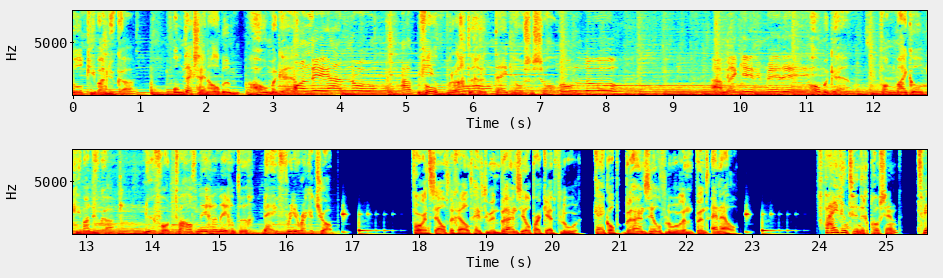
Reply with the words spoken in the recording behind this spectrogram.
Michael Kiwanuka. Ontdek zijn album Home Again. Vol prachtige, tijdloze soul. Home Again van Michael Kiwanuka. Nu voor 12,99 bij Free Record Shop. Voor hetzelfde geld heeft u een Bruinzeel parketvloer. Kijk op bruinzeelvloeren.nl 25% 20%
